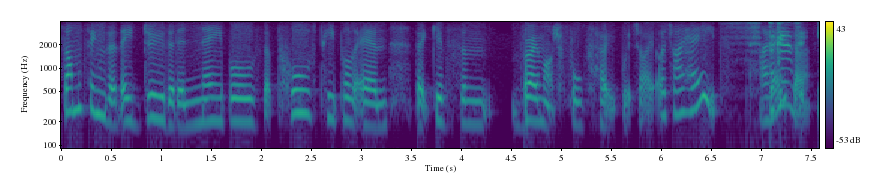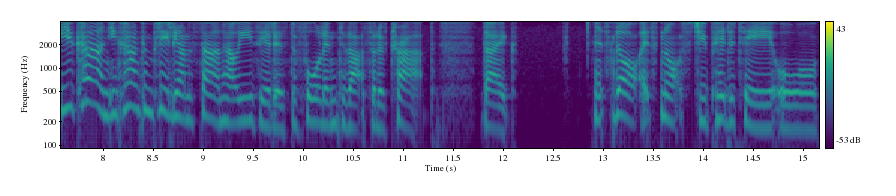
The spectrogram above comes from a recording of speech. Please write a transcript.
something that they do that enables, that pulls people in, that gives them very much false hope, which I which I hate. I because hate you can you can completely understand how easy it is to fall into that sort of trap. Like it's not it's not stupidity or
